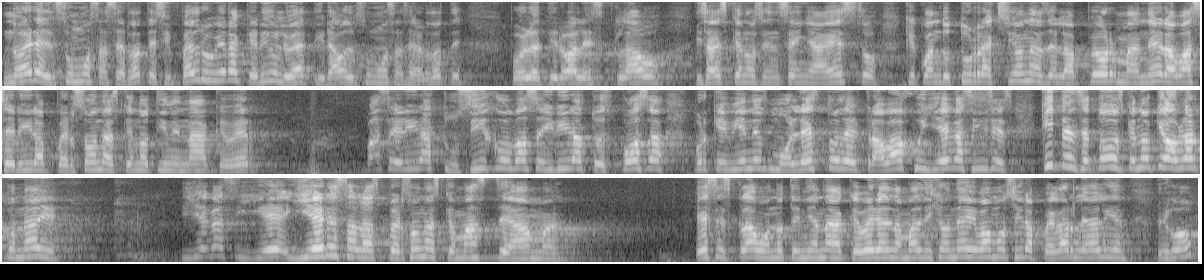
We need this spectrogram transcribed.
no era el sumo sacerdote. Si Pedro hubiera querido, le hubiera tirado al sumo sacerdote, pero le tiró al esclavo. ¿Y sabes qué nos enseña esto? Que cuando tú reaccionas de la peor manera, vas a herir a personas que no tienen nada que ver. Vas a herir a tus hijos, vas a herir a tu esposa, porque vienes molesto del trabajo y llegas y dices, quítense todos que no quiero hablar con nadie. Y llegas y hieres a las personas que más te aman. Ese esclavo no tenía nada que ver, él nada más dijo, hey, vamos a ir a pegarle a alguien. dijo,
